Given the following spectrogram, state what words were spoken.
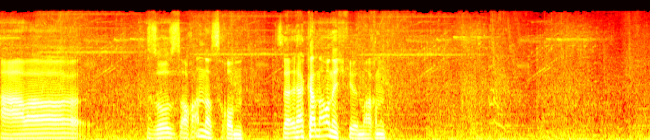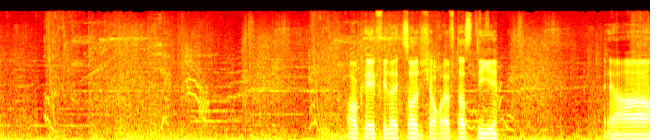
Aber so ist es auch andersrum. Zelda kann auch nicht viel machen. Okay, vielleicht sollte ich auch öfters die... Ja...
